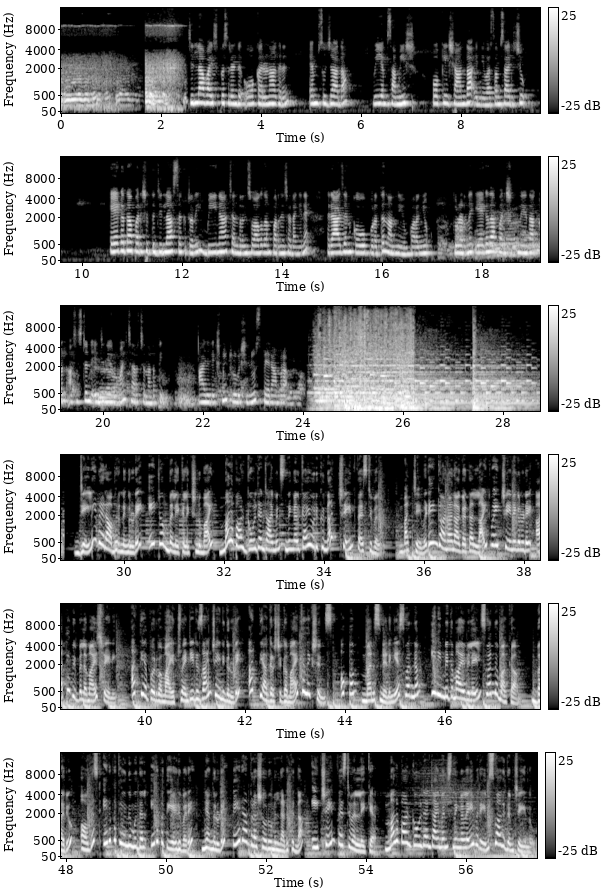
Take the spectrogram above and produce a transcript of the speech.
ജില്ലാ vice president O Karunakaran M Sujatha V M Sameesh O K Shantha എന്നിവർ സംസാരിച്ചു. ഏകതാ പരിഷത്ത് ജില്ലാ സെക്രട്ടറി ബീന ചന്ദ്രൻ സ്വാഗതം പറഞ്ഞ ചടങ്ങിന് രാജൻ കോവപ്പുറത്ത് നന്ദിയും പറഞ്ഞു. തുടർന്ന് ഏകതാ പരിഷത്ത് നേതാക്കൾ അസിസ്റ്റന്റ് എഞ്ചിനീയറുമായി ചർച്ച നടത്തി. Aryalakshmi Truevision News Perambra. Daily wear ആഭരണങ്ങളുടെ ഏറ്റവും വലിയ കളക്ഷനുമായി മലബാർ ഗോൾഡ് ആൻഡ് ഡയമണ്ട്സ് നിങ്ങൾക്കായി ഒരുക്കുന്ന ചെയിൻ ഫെസ്റ്റിവൽ. മറ്റെവിടെയും കാണാനാകാത്ത ലൈറ്റ് വെയ്റ്റ് ചെയിനുകളുടെ അതിവിപുലമായ ശ്രേണി. അത്യപൂർവമായ ട്വന്റി ഡിസൈൻ ചെയിനുകളുടെ അത്യാകർഷകമായ കളക്ഷൻസ് ഒപ്പം മനസ്സിനിണങ്ങിയ സ്വർണം ഇനി മിതമായ വിലയിൽ സ്വന്തമാക്കാം. വരൂ ഓഗസ്റ്റ് ഇരുപത്തിയൊന്ന് മുതൽ ഇരുപത്തിയേഴ് വരെ ഞങ്ങളുടെ പേരാമ്പ്ര ഷോറൂമിൽ നടക്കുന്ന ഈ ചെയിൻ ഫെസ്റ്റിവലിലേക്ക്. മലബാർ ഗോൾഡ് ആൻഡ് ഡയമണ്ട്സ് നിങ്ങൾ ഏവരെയും സ്വാഗതം ചെയ്യുന്നു.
